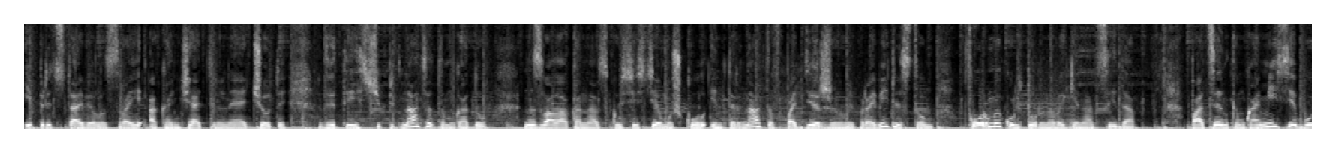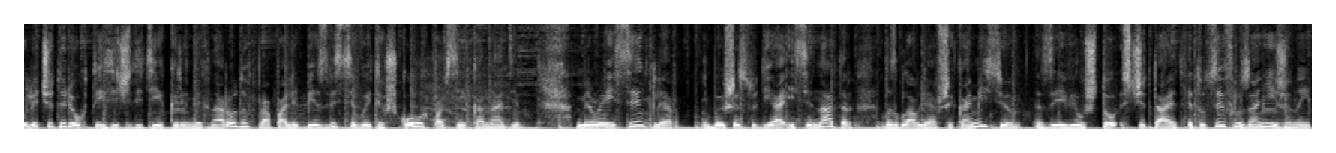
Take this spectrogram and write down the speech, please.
и представила свои окончательные отчеты в 2015 2015 году назвала канадскую систему школ-интернатов, поддерживаемой правительством, формой культурного геноцида. По оценкам комиссии, более 4 тысяч детей коренных народов пропали без вести в этих школах по всей Канаде. Мирей Синклер, бывший судья и сенатор, возглавлявший комиссию, заявил, что считает эту цифру заниженной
